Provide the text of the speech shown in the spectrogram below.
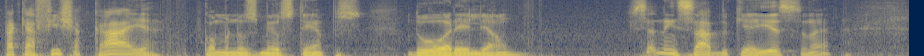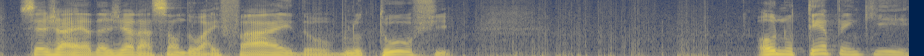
Para que a ficha caia, como nos meus tempos, do orelhão. Você nem sabe do que é isso, né? Você já é da geração do Wi-Fi, do Bluetooth. Ou no tempo em que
